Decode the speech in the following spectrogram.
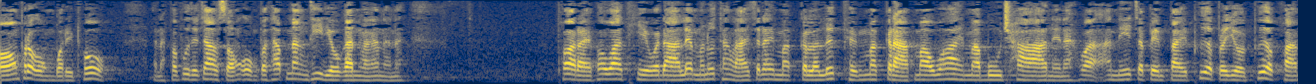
องพระองค์บริโภคนะพระพุทธเจ้าสององค์ประทับนั่งที่เดียวกันเหมือนกันนะ เพราะอะไรเพราะว่าเทวดาและมนุษย์ทั้งหลายจะได้มากระลึกถึงมากราบมาไหว้มาบูชาเนี่ยนะว่าอันนี้จะเป็นไปเพื่อประโยชน์เพื่อความ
